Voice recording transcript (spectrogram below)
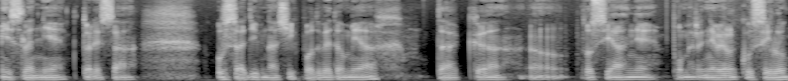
myslenie, ktoré sa usadí v našich podvedomiach, tak eh, dosiahne pomerne veľkú silu.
